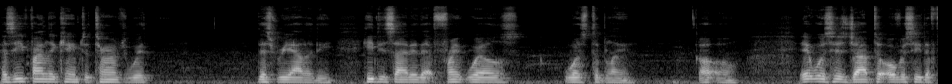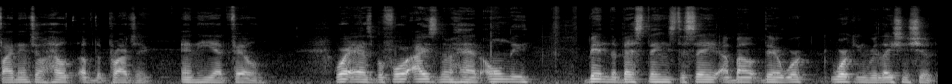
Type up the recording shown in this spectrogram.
As he finally came to terms with this reality, he decided that Frank Wells was to blame. Uh oh. It was his job to oversee the financial health of the project, and he had failed. Whereas before Eisner had only been the best things to say about their work working relationship.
